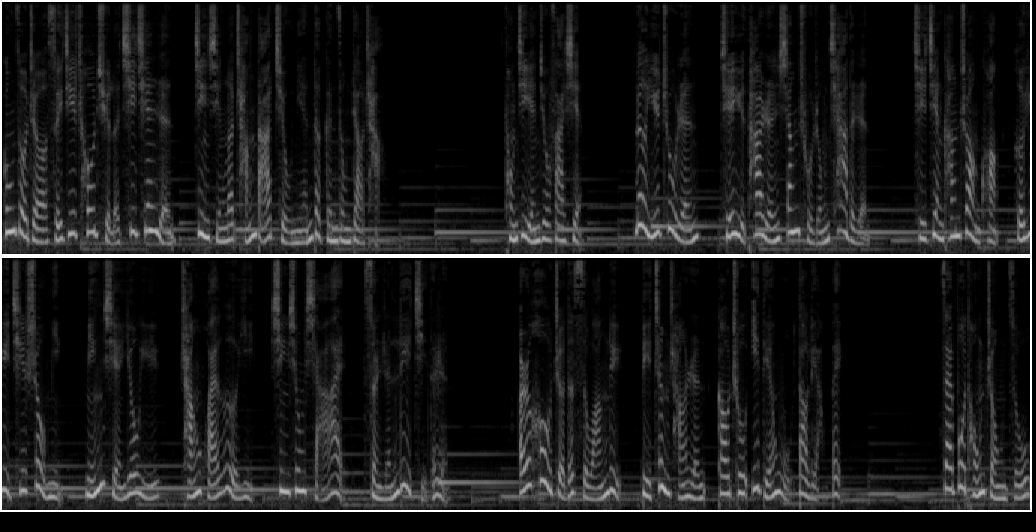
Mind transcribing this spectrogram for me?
工作者随机抽取了七千人，进行了长达九年的跟踪调查。统计研究发现，乐于助人且与他人相处融洽的人，其健康状况和预期寿命明显优于常怀恶意、心胸狭隘、损人利己的人，而后者的死亡率。比正常人高出一点五到两倍。在不同种族、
